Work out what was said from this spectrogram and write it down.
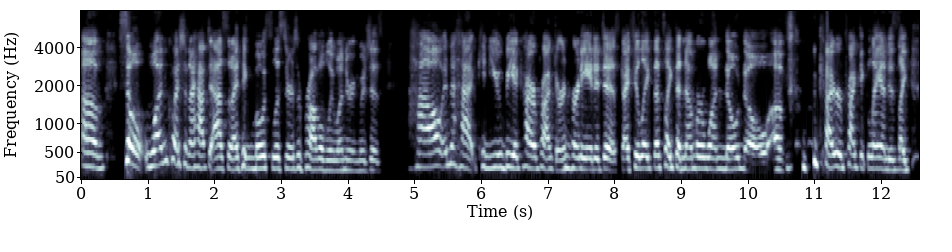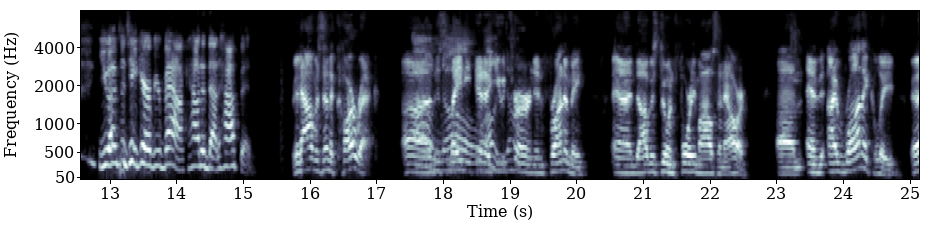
um, so one question I have to ask that I think most listeners are probably wondering, which is how in the heck can you be a chiropractor and herniate a disc? I feel like that's like the number one no no of chiropractic land is like you have to take care of your back. How did that happen? Yeah, I was in a car wreck. Uh, oh, this no. lady did a oh, turn no. in front of me, and I was doing 40 miles an hour. Um, and ironically,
